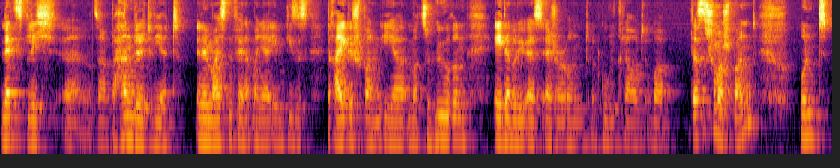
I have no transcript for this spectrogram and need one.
letztlich äh, sozusagen behandelt wird. In den meisten Fällen hat man ja eben dieses Dreigespann eher immer zu hören, AWS, Azure und, und Google Cloud. Aber das ist schon mal spannend. Und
